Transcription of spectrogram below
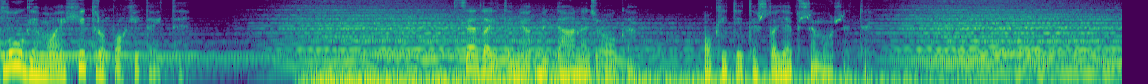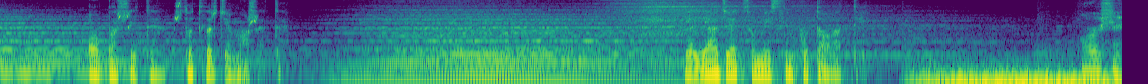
Sluge moje, hitro pohitajte. Sedlajte mi od Megdana Đoga. Okitite što ljepše možete. Opašite što tvrđe možete. Jel ja, djecu, mislim putovati? Where is she?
